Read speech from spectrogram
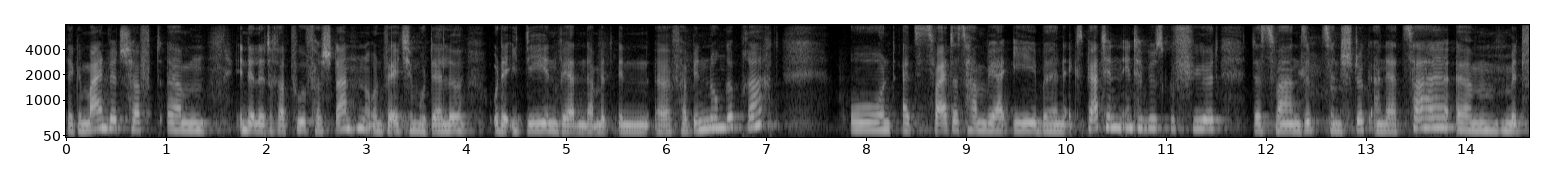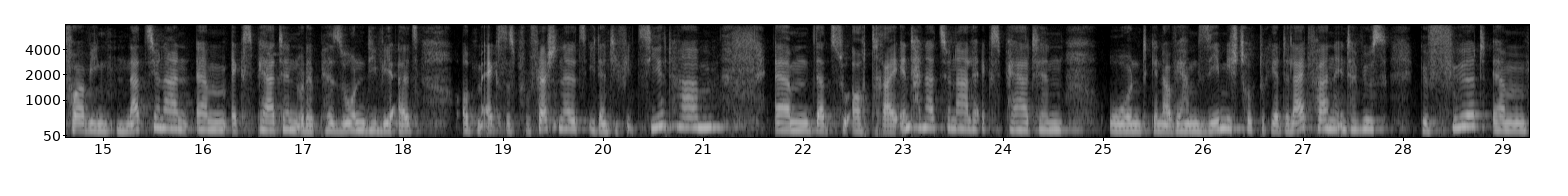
der Gemeinwirtschaft ähm, in der Literatur verstanden und welche Modelle oder Ideen werden damit in äh, Verbindung gebracht. Und als zweites haben wir eben Expertinneninterviews geführt. Das waren 17 Stück an der Zahl ähm, mit vorwiegend nationalen ähm, Expertinnen oder Personen, die wir als Open Access Professionals identifiziert haben. Ähm, dazu auch drei internationale Expertinnen. Und genau, wir haben semi-strukturierte Leitfadeninterviews geführt, ähm,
